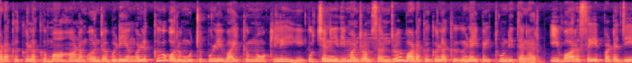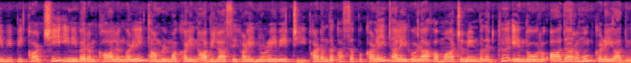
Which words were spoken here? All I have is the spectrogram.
வடக்கு கிழக்கு மாகாணம் என்ற விடயங்களுக்கு ஒரு முற்றுப்புள்ளி வைக்கும் நோக்கிலேயே உச்சநீதிமன்றம் சென்று வடக்கு கிழக்கு இணைப்பை தூண்டித்தனர். இவ்வாறு செயற்பட்ட ஜேவிபி காட்சி இனிவரும் காலங்களில் தமிழ் மக்களின் அபிலாசைகளை நிறைவேற்றி கடந்த கசப்புகளை தலைகீழாக மாற்றும் என்பதற்கு எந்த ஒரு ஆதாரமும் கிடையாது.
